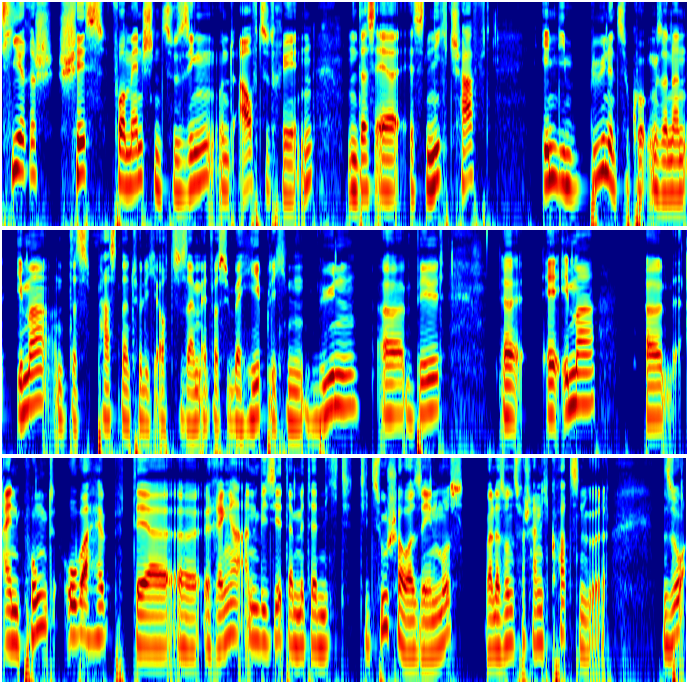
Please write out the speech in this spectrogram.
tierisch Schiss vor Menschen zu singen und aufzutreten und dass er es nicht schafft, in die Bühne zu gucken, sondern immer, und das passt natürlich auch zu seinem etwas überheblichen Bühnenbild, äh, äh, er immer äh, einen Punkt oberhalb der äh, Ränge anvisiert, damit er nicht die Zuschauer sehen muss, weil er sonst wahrscheinlich kotzen würde. So,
